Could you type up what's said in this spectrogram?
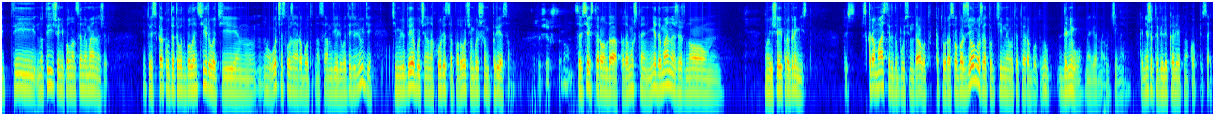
и ты, но ты еще не полноценный менеджер. И то есть как вот это вот балансировать, и ну, очень сложно работать на самом деле. Вот эти люди, тимлиды обычно находятся под очень большим прессом. Со всех сторон. Со всех сторон, да, потому что не до менеджер, но, но еще и программист. То есть скрам-мастер, допустим, да, вот, который освобожден уже от рутинной вот этой работы, ну, для него, наверное, рутиной. Конечно, это великолепно код писать.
